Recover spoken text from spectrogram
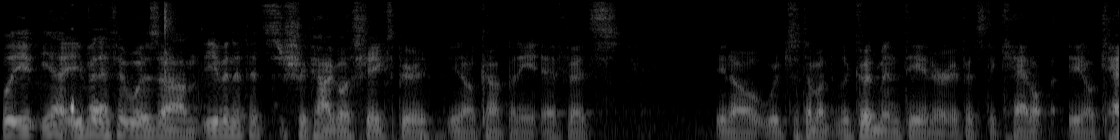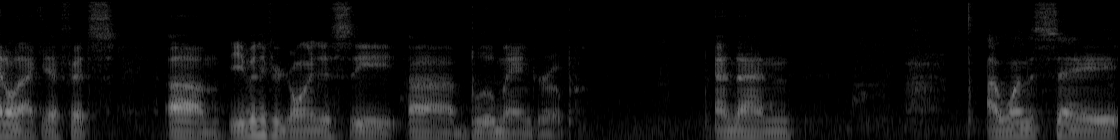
Well, yeah, even if it was, um, even if it's Chicago Shakespeare, you know, company, if it's, you know, we're just talking about the Goodman Theater, if it's the Cadil, you know, Cadillac, if it's, um, even if you're going to see uh, Blue Man Group, and then I want to say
